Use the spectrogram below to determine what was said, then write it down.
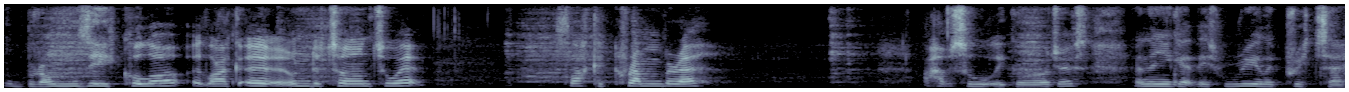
bronzy colour like an undertone to it. It's like a cranberry. Absolutely gorgeous. And then you get this really pretty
